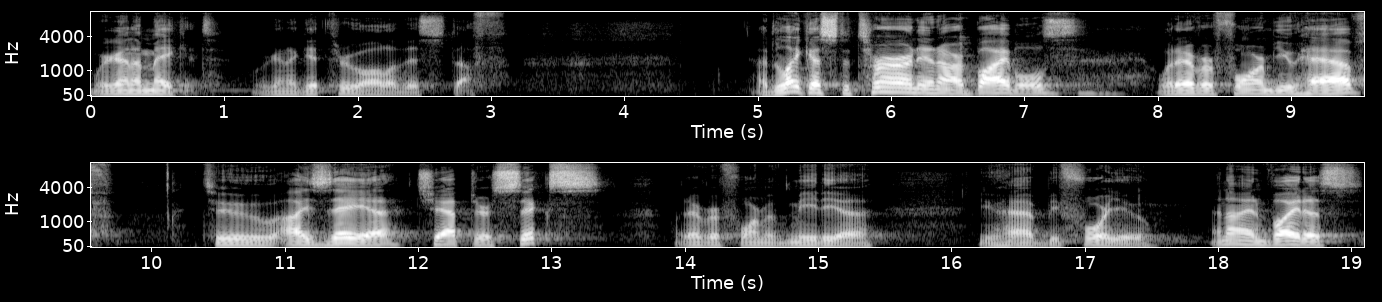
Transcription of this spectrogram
We're going to make it. We're going to get through all of this stuff. I'd like us to turn in our Bibles, whatever form you have, to Isaiah chapter 6, whatever form of media you have before you. And I invite us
